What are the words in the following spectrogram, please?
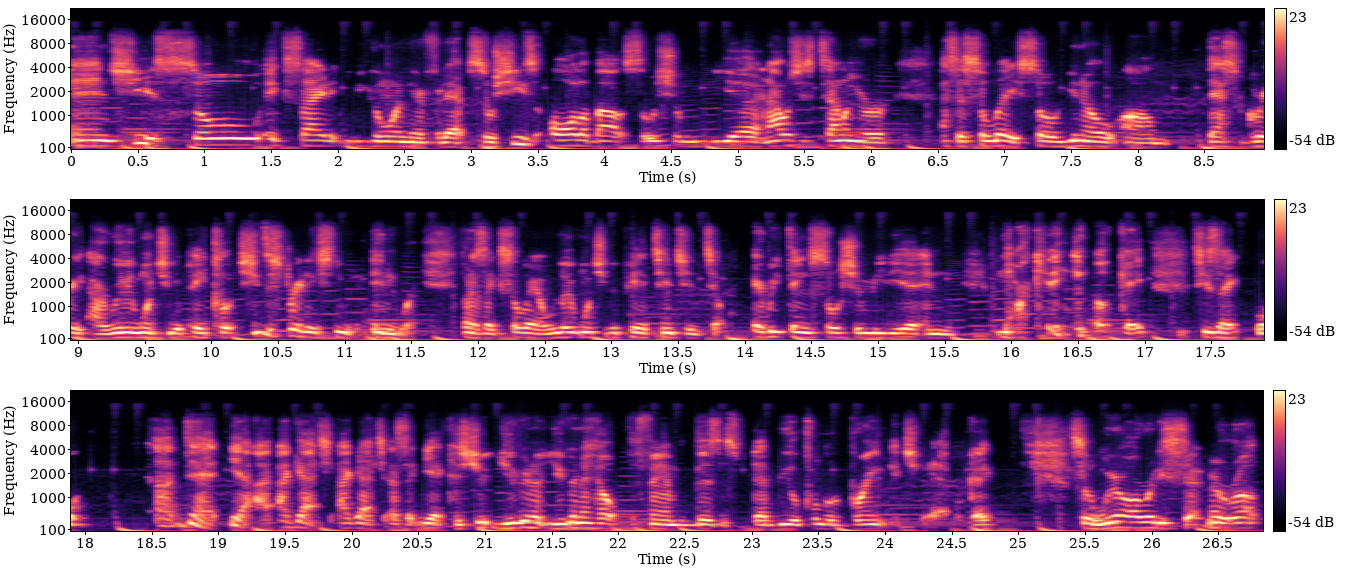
and she is so excited to be going there for that. So she's all about social media. And I was just telling her, I said, Soleil, so you know, um, that's great. I really want you to pay close. She's a straight A student anyway, but I was like, Soleil, I really want you to pay attention to everything social media and marketing. okay. She's like, well, uh, Dad, yeah, I, I, got you. I got you. I said, yeah, because you're, you're, gonna you're gonna help the family business with that beautiful little brain that you have. Okay, so we're already setting her up,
